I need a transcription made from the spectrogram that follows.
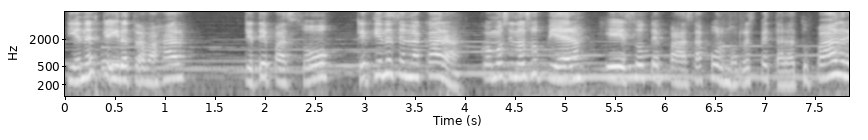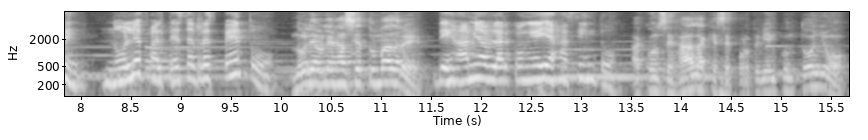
Tienes que ir a trabajar. ¿Qué te pasó? ¿Qué tienes en la cara? Como si no supiera. Eso te pasa por no respetar a tu padre. No le faltes el respeto. No le hables así a tu madre. Déjame hablar con ella, Jacinto. Aconsejala que se porte bien con Toño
